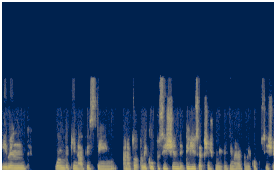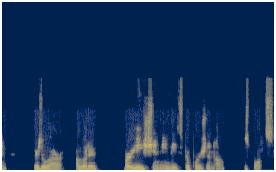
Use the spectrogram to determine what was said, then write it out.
even when looking at the same anatomical position, the tissue sections from the same anatomical position, there's a lot, a lot of variation in this proportion of spots.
